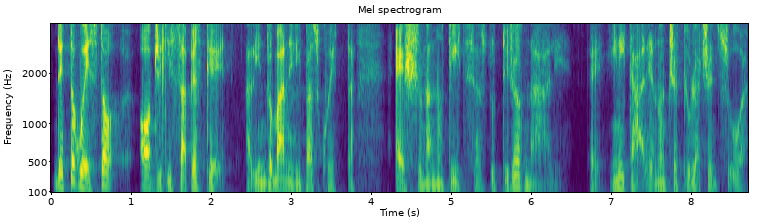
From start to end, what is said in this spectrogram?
Detto questo, oggi chissà perché, all'indomani di Pasquetta, esce una notizia su tutti i giornali e in Italia non c'è più la censura.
